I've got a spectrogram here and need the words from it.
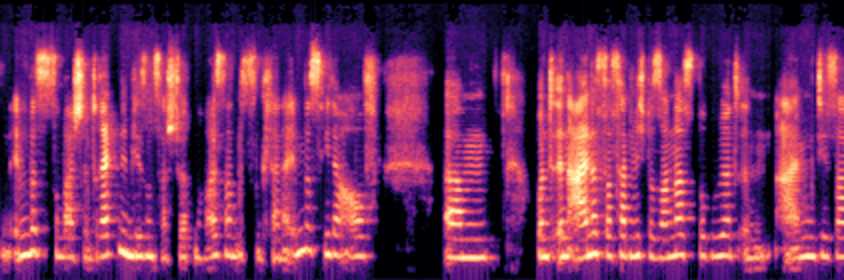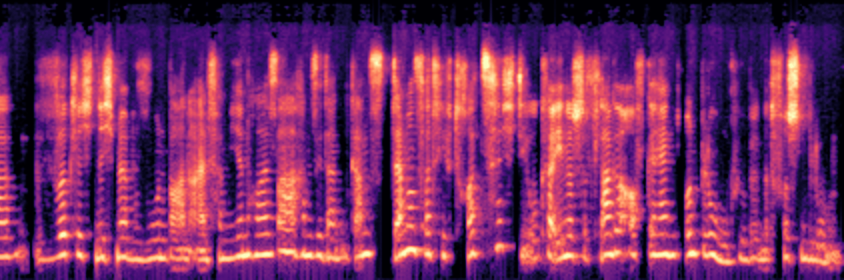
Ein Imbiss zum Beispiel direkt neben diesen zerstörten Häusern ist ein kleiner Imbiss wieder auf. Ähm, und in eines, das hat mich besonders berührt, in einem dieser wirklich nicht mehr bewohnbaren Einfamilienhäuser haben sie dann ganz demonstrativ trotzig die ukrainische Flagge aufgehängt und Blumenkübel mit frischen Blumen.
